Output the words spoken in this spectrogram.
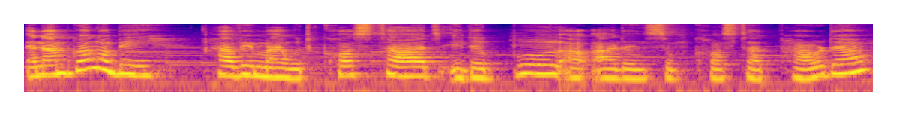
And I'm gonna be having mine with custard in a bowl. I'll add in some custard powder.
